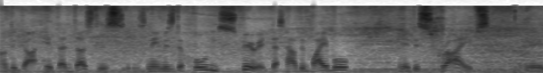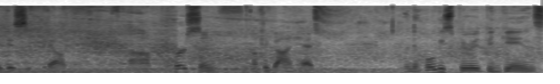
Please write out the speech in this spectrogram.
of the Godhead that does this. His name is the Holy Spirit. That's how the Bible uh, describes uh, this uh, uh, person of the Godhead. When the Holy Spirit begins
